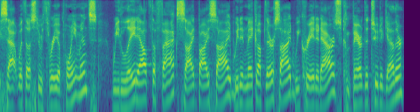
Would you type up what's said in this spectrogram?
sat with us through three appointments. We laid out the facts side by side. We didn't make up their side. We created ours, compared the two together,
